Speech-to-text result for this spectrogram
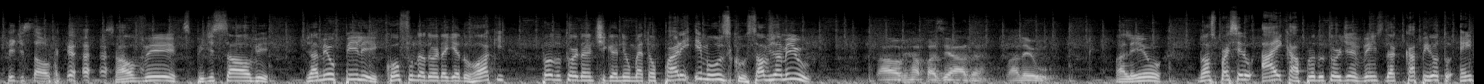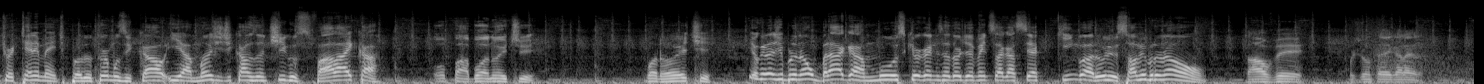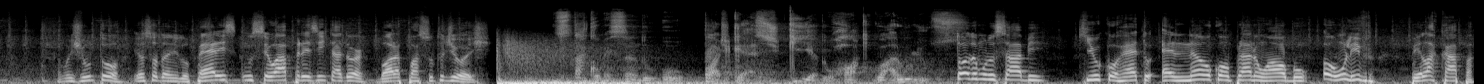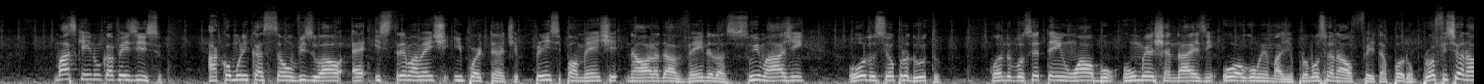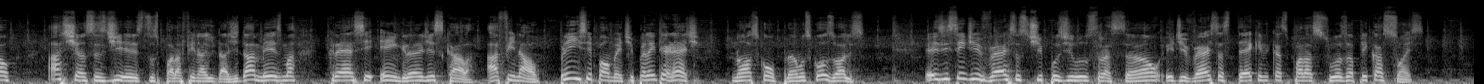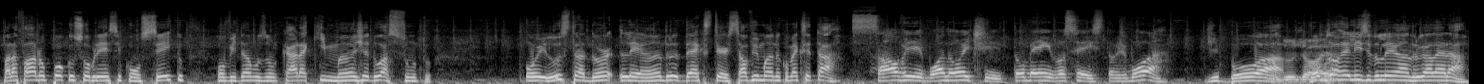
Speed salve. Salve! Speed salve! Jamil Pili, cofundador da Guia do Rock, produtor da antiga New Metal Party e músico. Salve Jamil! Salve rapaziada, valeu! Valeu! Nosso parceiro Aika, produtor de eventos da Capiroto Entertainment, produtor musical e amante de carros antigos. Fala Aika! Opa, boa noite! Boa noite! E o grande Brunão Braga, e organizador de eventos HC aqui em Guarulhos. Salve Brunão! Salve! Tamo junto aí, galera. Tamo junto! Eu sou Danilo Pérez, o seu apresentador. Bora pro assunto de hoje. Está começando o podcast Guia do Rock Guarulhos. Todo mundo sabe que o correto é não comprar um álbum ou um livro pela capa. Mas quem nunca fez isso? A comunicação visual é extremamente importante, principalmente na hora da venda da sua imagem ou do seu produto. Quando você tem um álbum, um merchandising ou alguma imagem promocional feita por um profissional, as chances de êxitos para a finalidade da mesma cresce em grande escala. Afinal, principalmente pela internet, nós compramos com os olhos. Existem diversos tipos de ilustração e diversas técnicas para suas aplicações. Para falar um pouco sobre esse conceito, convidamos um cara que manja do assunto. O ilustrador Leandro Dexter. Salve, mano, como é que você tá? Salve, boa noite. Tô bem, e vocês? Estão de boa? De boa. Vamos ao release do Leandro, galera.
